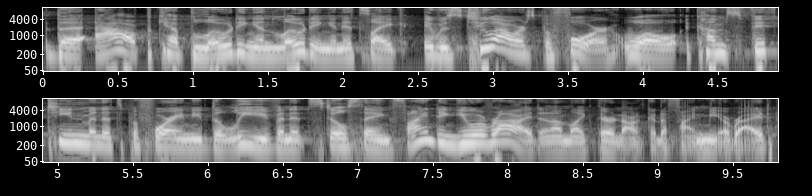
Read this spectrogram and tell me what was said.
the app kept loading and loading, and it's like it was two hours before. Well, it comes 15 minutes before I need to leave, and it's still saying finding you a ride. And I'm like, they're not going to find me a ride.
